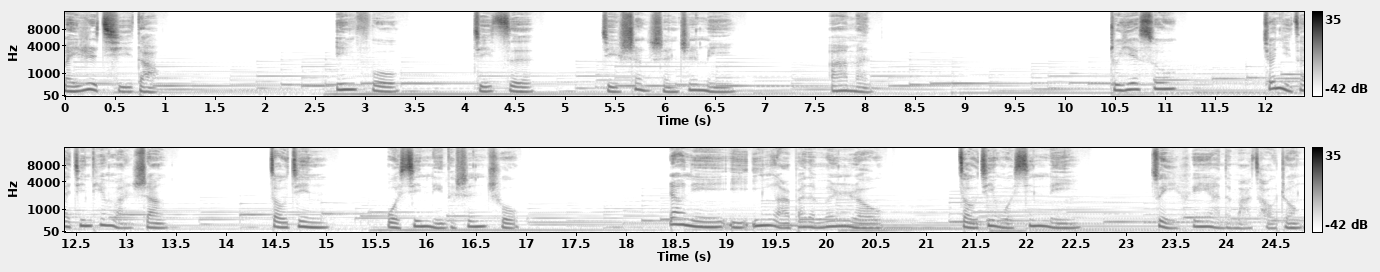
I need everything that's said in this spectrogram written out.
每日祈祷，因父及子及圣神之名，阿门。主耶稣，求你在今天晚上走进我心灵的深处，让你以婴儿般的温柔走进我心灵最黑暗的马槽中，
